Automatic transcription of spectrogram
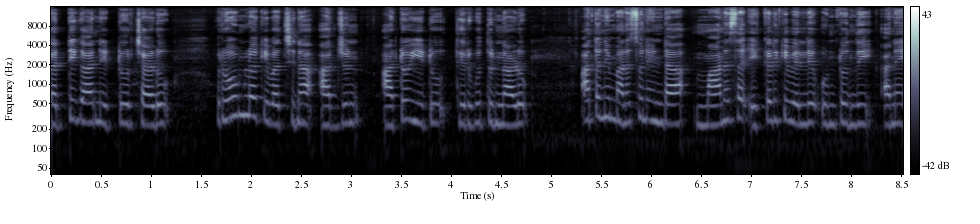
గట్టిగా నిట్టూర్చాడు. రూమ్లోకి వచ్చిన అర్జున్ అటు ఇటు తిరుగుతున్నాడు. అతని మనసు నిండా మానస ఎక్కడికి వెళ్ళి ఉంటుంది అనే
